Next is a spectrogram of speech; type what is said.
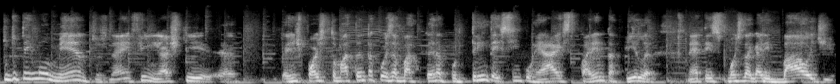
tudo tem momentos, né? Enfim, acho que é, a gente pode tomar tanta coisa bacana por 35 reais, 40 pila, né? Tem esse monte da Garibaldi,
